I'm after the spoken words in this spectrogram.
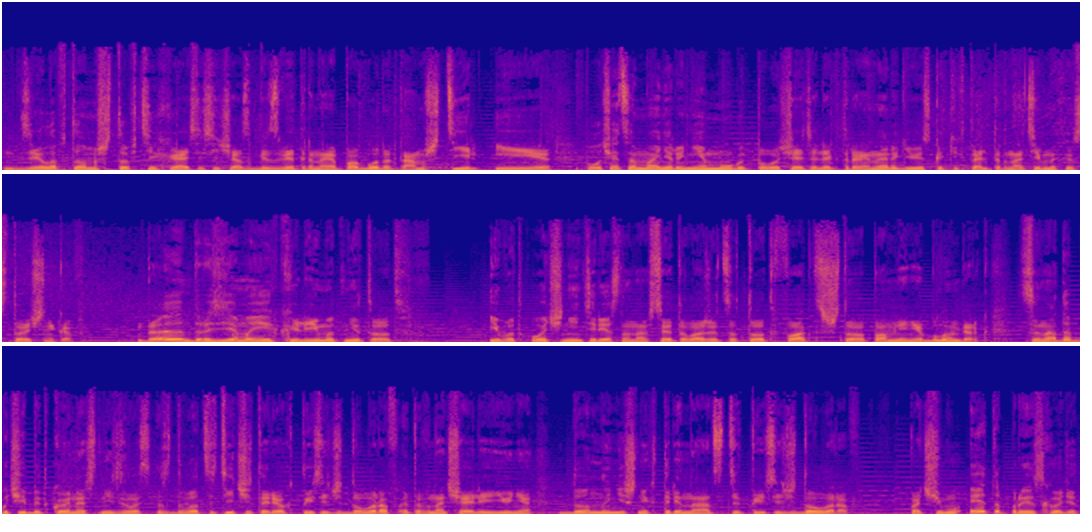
Дело в том, что в Техасе сейчас безветренная погода, там штиль, и получается майнеры не могут получать электроэнергию из каких-то альтернативных источников. Да, друзья мои, климат не тот. И вот очень интересно на все это ложится тот факт, что, по мнению Bloomberg, цена добычи биткоина снизилась с 24 тысяч долларов, это в начале июня, до нынешних 13 тысяч долларов. Почему это происходит?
